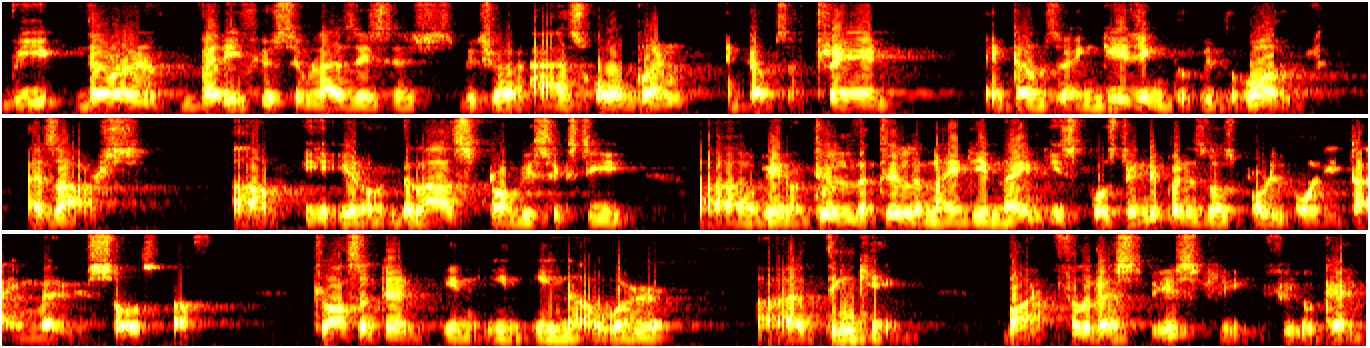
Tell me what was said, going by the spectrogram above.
we there were very few civilizations which were as open in terms of trade, in terms of engaging with the world as ours. Um, you know, the last probably 60, uh, you know, till the till the 1990s, post independence was probably the only time where we saw sort of closeted in in, in our uh, thinking. But for the rest of history, if you look at,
